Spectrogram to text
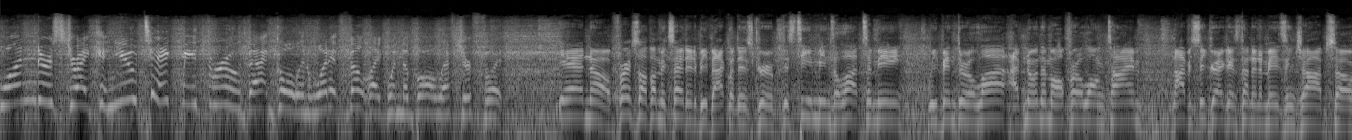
wonder strike. Can you take me through that goal and what it felt like when the ball left your foot? Yeah, no. First off, I'm excited to be back with this group. This team means a lot to me. We've been through a lot. I've known them all for a long time. And obviously, Gregg has done an amazing job. So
